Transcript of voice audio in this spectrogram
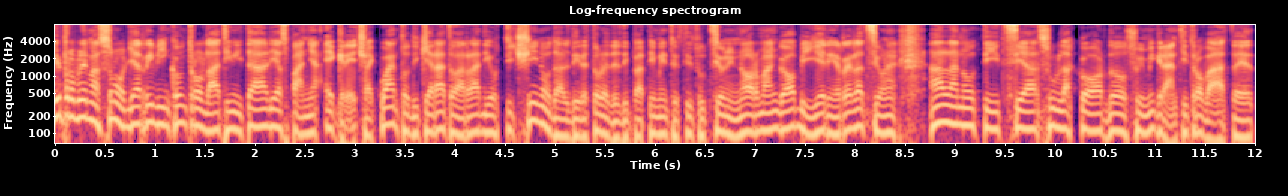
Il problema sono gli arrivi incontrollati in Italia, Spagna e Grecia. È quanto dichiarato a Radio Ticino dal direttore del Dipartimento Istituzioni Norman Gobbi ieri in relazione alla notizia sull'accordo sui migranti trovate,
